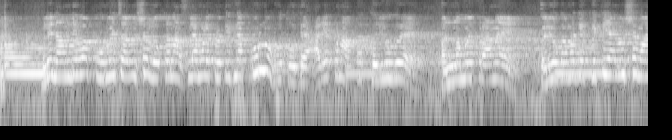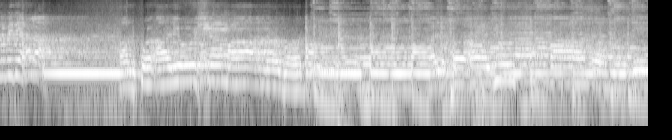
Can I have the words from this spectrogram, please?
म्हणजे नामदेवा पूर्वीचं आयुष्य लोकांना असल्यामुळे प्रतिज्ञा पूर्ण होत होत्या. अरे पण आता कलियुग आहे अन्नमय प्राण आहे. कलियुगामध्ये किती आयुष्य मानवी देहाला? अल्प आयुष्य मानव अल्प आयुष्य मानव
